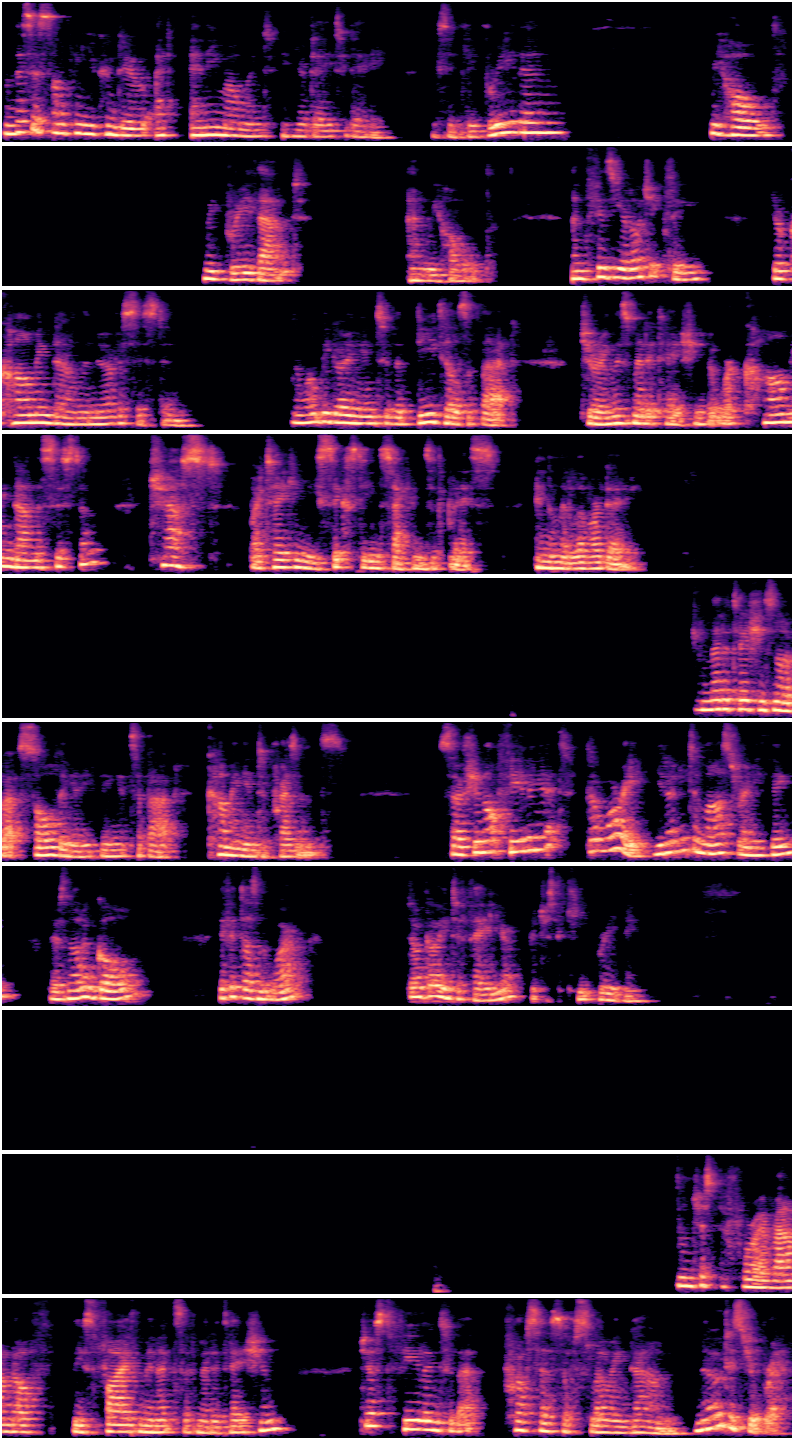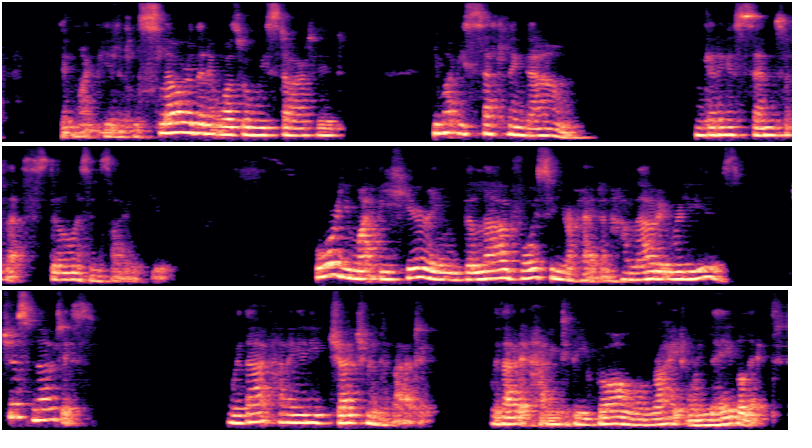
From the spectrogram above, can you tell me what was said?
And this is something you can do at any moment in your day to day. We simply breathe in, we hold, we breathe out, and we hold. And physiologically, you're calming down the nervous system. I won't be going into the details of that during this meditation, but we're calming down the system just by taking these 16 seconds of bliss in the middle of our day. Meditation is not about solving anything, it's about coming into presence. So if you're not feeling it, don't worry. You don't need to master anything. There's not a goal. If it doesn't work, don't go into failure, but just keep breathing. And just before I round off these five minutes of meditation, just feel into that process of slowing down. Notice your breath. It might be a little slower than it was when we started. You might be settling down and getting a sense of that stillness inside of you. Or you might be hearing the loud voice in your head and how loud it really is. Just notice without having any judgment about it without it having to be wrong or right or label it.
